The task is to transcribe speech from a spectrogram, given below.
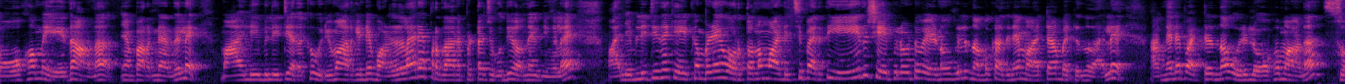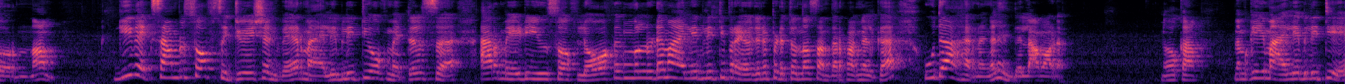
ലോഹം ഏതാണ്? ഞാൻ പറഞ്ഞായിരുന്നു അല്ലേ മാലിയബിലിറ്റി അതൊക്കെ ഒരു മാർക്കിന്റെ വളരെ പ്രധാനപ്പെട്ട ചോദ്യമാണ് നിങ്ങളെ മാലിയബിലിറ്റി എന്ന് കേൾക്കുമ്പോഴേ ഓർത്തോണം അടിച്ച് പരത്തി ഏത് ഷേപ്പിലോട്ട് വേണമെങ്കിലും നമുക്ക് അതിനെ മാറ്റാൻ പറ്റുന്നതാണ് അല്ലേ അങ്ങനെ പറ്റുന്ന ഒരു ലോഹമാണ് സ്വർണം. Give examples of situation where malleability of metals are made use of ലോഹങ്ങളുടെ മാലിബിലിറ്റി പ്രയോജനപ്പെടുത്തുന്ന സന്ദർഭങ്ങൾക്ക് ഉദാഹരണങ്ങൾ എന്തെല്ലാമാണ്? നോക്കാം. നമുക്ക് ഈ മാലിയബിലിറ്റിയെ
